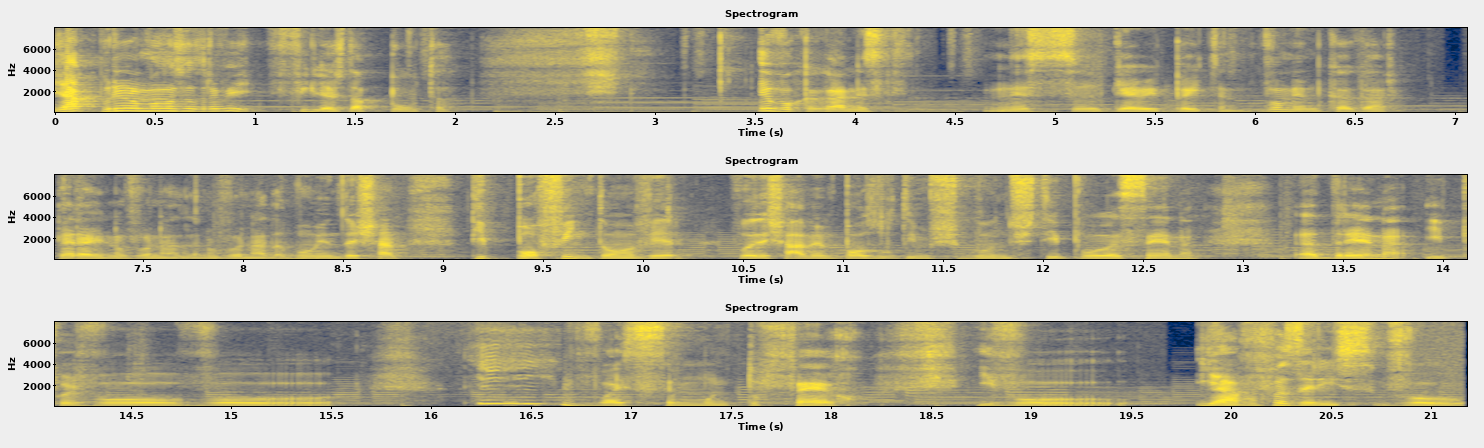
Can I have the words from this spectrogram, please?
Já cobriram uma lança outra vez? Filhas da puta. Eu vou cagar nesse, nesse Gary Payton. Vou mesmo cagar. Espera aí, não vou nada, não vou nada. Vou mesmo deixar tipo para o fim, estão a ver? Vou deixar mesmo para os últimos segundos, tipo a cena, a drena, e depois vou. vou... E vai ser muito ferro. E vou. Yeah, vou fazer isso. Vou.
